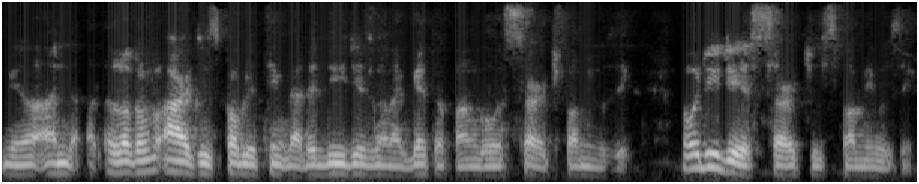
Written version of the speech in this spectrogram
You know, and a lot of artists probably think that the DJ is gonna get up and go search for music. No DJ searches for music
